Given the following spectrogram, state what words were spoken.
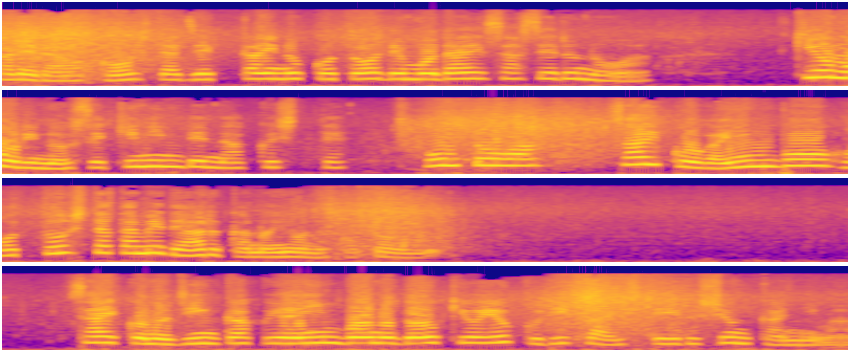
彼らをこうした絶海の孤島でもだえさせるのは、清盛の責任でなくして、本当は西光が陰謀を発頭したためであるかのようなことを言う。西光の人格や陰謀の動機をよく理解している瞬間には、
